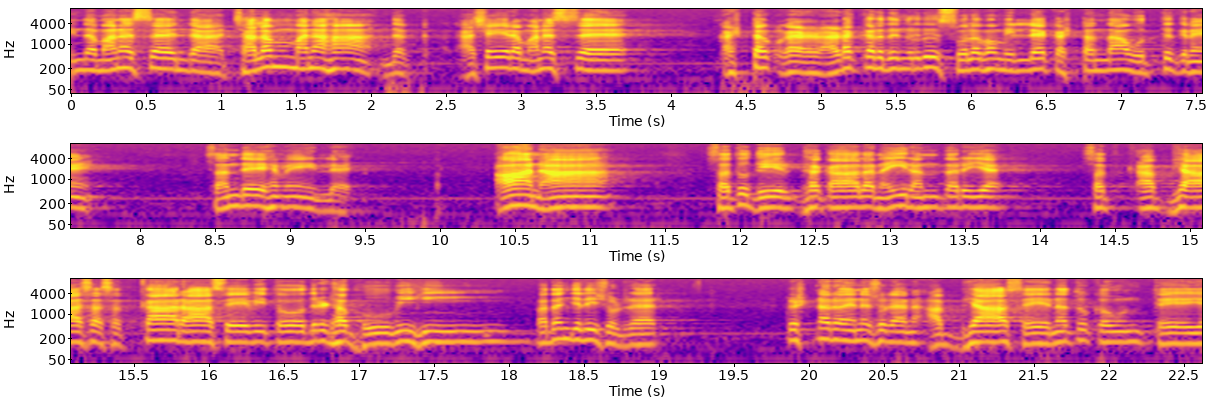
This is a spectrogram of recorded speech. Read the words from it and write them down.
இந்த மனசை இந்த சலம் மனஹா இந்த அசைகிற மனசை கஷ்ட அடக்கிறதுங்கிறது சுலபம் இல்லை கஷ்டந்தான் ஒத்துக்கிறேன். சந்தேகமே இல்லை. ஆனால் சது தீர்க்கால நைரந்தரிய சத் அபியாச சத்காரா சேவித்தோ திருடபூமி பதஞ்சலி சொல்கிறார் கிருஷ்ணர் என்ன சொல்கிறார் அபியாசேன து கவுந்தேய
